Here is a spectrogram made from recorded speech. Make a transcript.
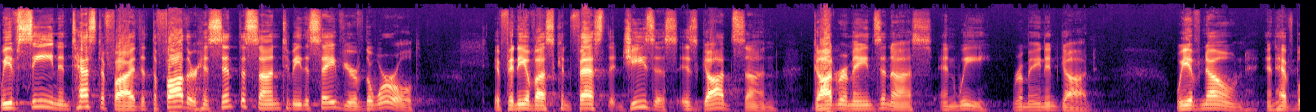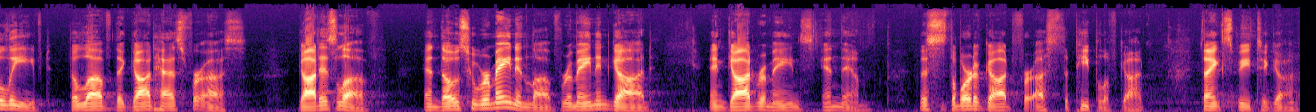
we have seen and testified that the Father has sent the Son to be the Savior of the world. If any of us confess that Jesus is God's Son, God remains in us, and we remain in God. We have known and have believed the love that God has for us. God is love, and those who remain in love remain in God, and God remains in them. This is the word of God for us, the people of God. Thanks be to God.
